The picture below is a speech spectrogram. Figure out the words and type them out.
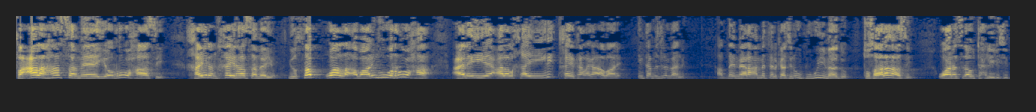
Facala ha sameeyo ruuxaasi. Khayran khayr ha sameeyo. Yusab waa abaalin huwa ruuxa. Calayhi cala alkhayri khayrkaa laga abaalin intaa masla fahne hadday meelaha matelkaasina uu kugu yimaado tusaalahaasi waana sidaa u taxliilisid.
